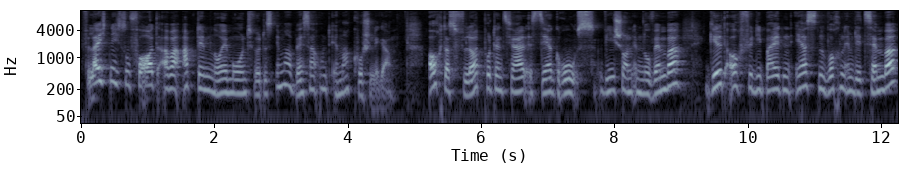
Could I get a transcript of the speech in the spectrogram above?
Vielleicht nicht sofort, aber ab dem Neumond wird es immer besser und immer kuscheliger. Auch das Flirtpotenzial ist sehr groß. Wie schon im November gilt auch für die beiden ersten Wochen im Dezember,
